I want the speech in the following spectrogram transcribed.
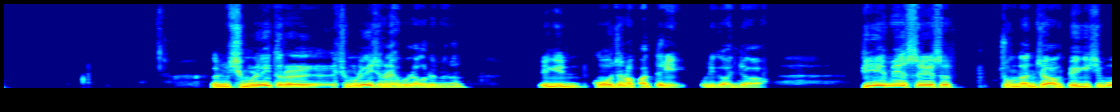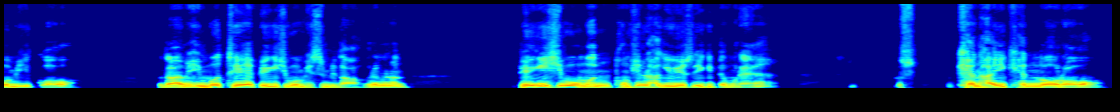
그럼 시뮬레이터를, 시뮬레이션을 해보려 그러면은 여기 고전압 배터리, 우리가 이제 BMS에서 중단 저항 125ohm이 있고, 그 다음에 인버터에 125ohm이 있습니다. 그러면은 125ohm은 통신을 하기 위해서 있기 때문에 캔 하이, 캔 로로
